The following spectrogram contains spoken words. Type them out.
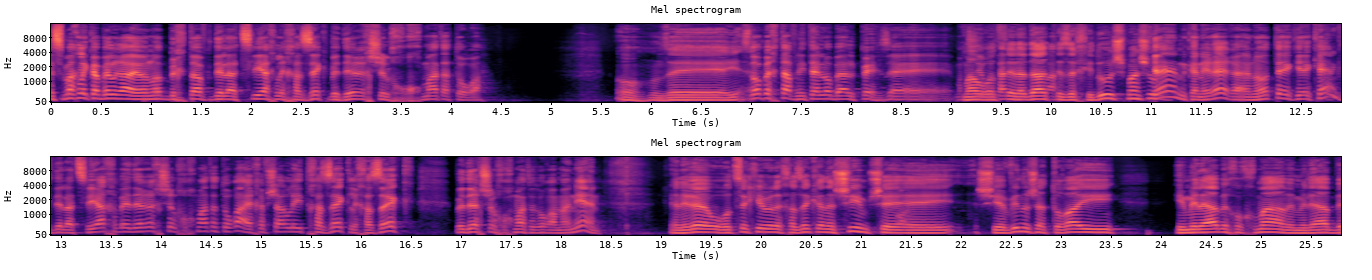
אשמח לקבל רעיונות בכתב כדי להצליח לחזק בדרך של חוכמת התורה. או, זה... אז לא בכתב, ניתן לו בעל פה. זה מה, הוא רוצה לדעת לתורה. איזה חידוש, משהו? כן, כנראה, רעיונות, אה, כן, כדי להצליח בדרך של חוכמת התורה. איך אפשר להתחזק, לחזק בדרך של חוכמת התורה. מעניין. כנראה הוא רוצה כאילו לחזק אנשים ש... נכון. שיבינו שהתורה היא, היא מלאה בחוכמה ומלאה ב...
